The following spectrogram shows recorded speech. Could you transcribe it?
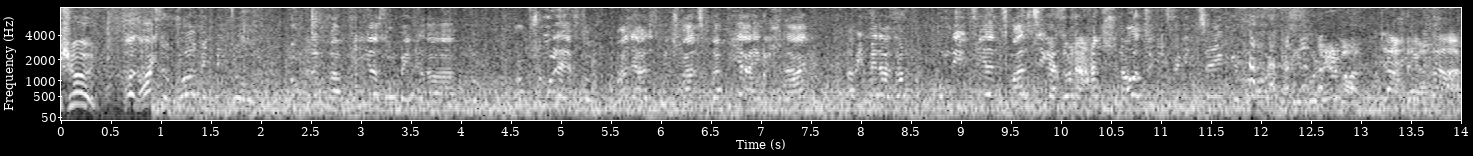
Sehr schön. Ja, sag ich sofort mit, mit so dunklem Papier, so mit äh, so vom Schulheft und waren ja alles mit schwarzem Papier eingeschlagen. Habe ich mir da so um die 24er so eine Art Schnauze wie für die 10 geworden. Die Modellbahn. ja, ja, klar.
